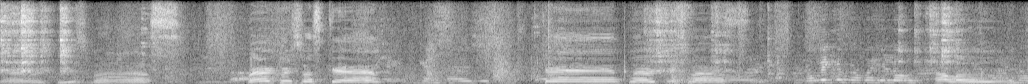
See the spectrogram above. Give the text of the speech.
Merry Christmas! Merry Christmas, Kent! Kent! Merry Christmas! Kaway ka hello. Hello! Hello.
